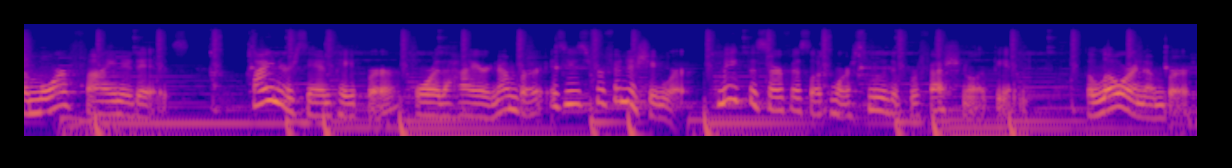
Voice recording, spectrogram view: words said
the more fine it is. Finer sandpaper, or the higher number, is used for finishing work to make the surface look more smooth and professional at the end. The lower number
